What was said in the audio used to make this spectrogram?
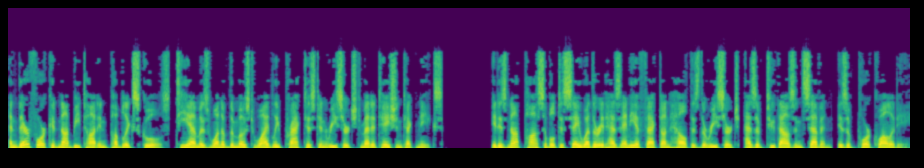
and therefore could not be taught in public schools. TM is one of the most widely practiced and researched meditation techniques. It is not possible to say whether it has any effect on health as the research, as of 2007, is of poor quality.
